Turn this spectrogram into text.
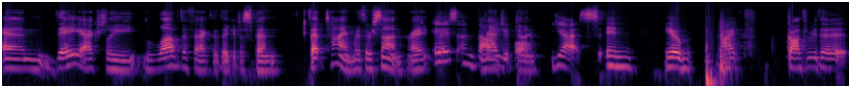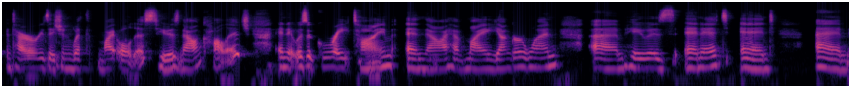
and they actually love the fact that they get to spend that time with their son. Right? It That is invaluable. time. Yes. And, you know, I've gone through the entire organization with my oldest, who is now in college, and it was a great time. And now I have my younger one um, who is in it. And um,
